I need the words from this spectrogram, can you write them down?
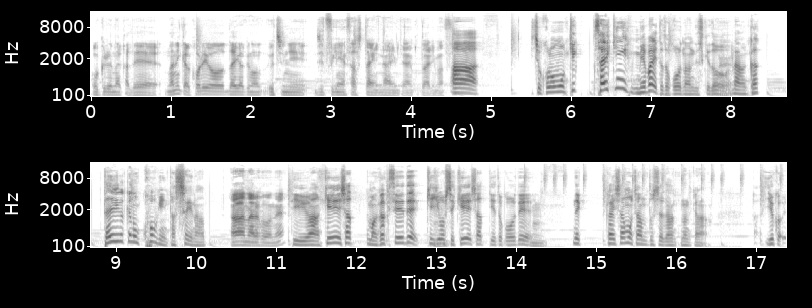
送る中で、何かこれを大学のうちに実現させたいなみたいなことあります？ああ一応これも結最近芽生えたところなんですけど、うんなんか学大学の講義に達したいな。っああなるほどね。ていう、まあ、経営者、まあ、学生で起業して経営者っていうところで、うん。で会社もちゃんとしたなんなんかなよく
